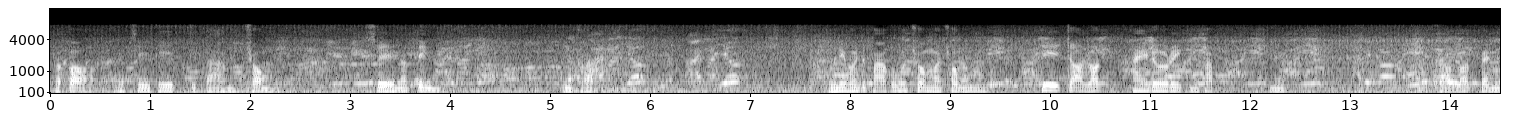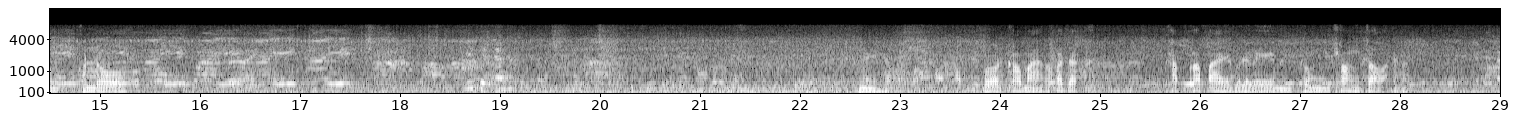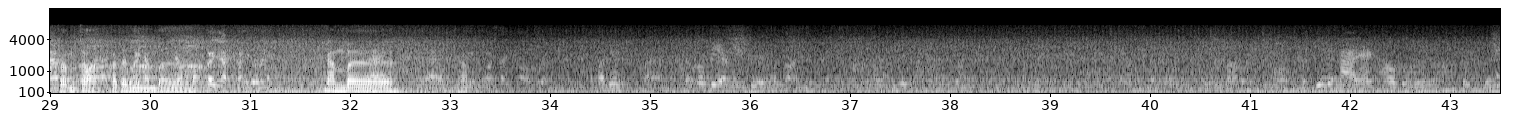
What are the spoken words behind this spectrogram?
แล้วก็ FC ที่ติดตามช่อง c Nothing นะครับวันนี้ผมจะพาคุณผู้ชมมาชมที่จอดรถไฮโดรลิกนะครับนี่จอดรถเป็นคอนโด นี่ครับพอรถเข้ามาเขาก็จะ ขับเข้าไปบริเวณตรงช่องจอดนะครับช่องจอดก็จะมีนัมเบอร์นัมเบอร์ครับมาดิแล้วก็เบี่ยงเบี่ยงมันหน่อยเมื่อกี้ก็น่าให้เข้าตรงนี้ตึกนี่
